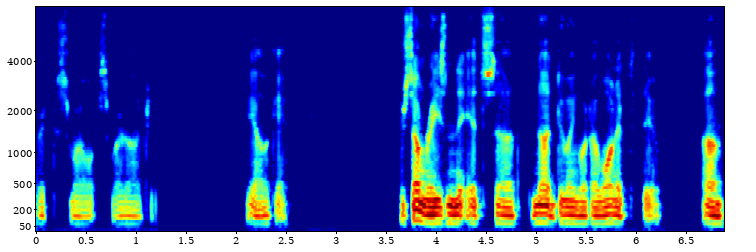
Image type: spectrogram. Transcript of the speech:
Right to smart smart object. Yeah, okay. For some reason, it's uh, not doing what I want it to do. Um,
